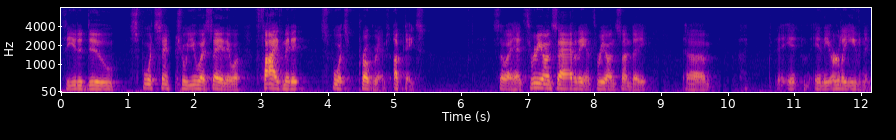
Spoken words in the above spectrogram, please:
for you to do Sports Central USA. There were five minute sports programs, updates. So I had three on Saturday and three on Sunday um, in, in the early evening.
